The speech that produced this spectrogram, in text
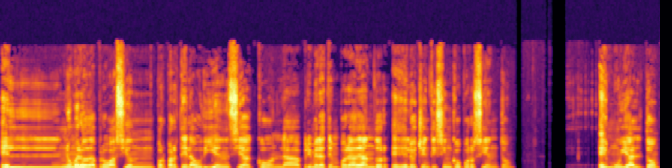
el número de aprobación por parte de la audiencia con la primera temporada de Andor es del 85%. Es muy alto.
